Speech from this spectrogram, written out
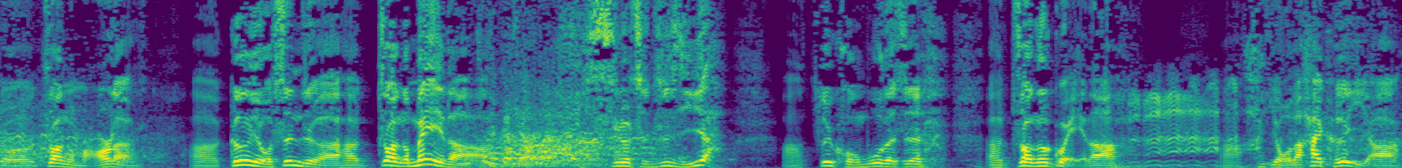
有赚个毛的啊，更有甚者哈赚个妹子啊，奢侈之极呀！啊，最恐怖的是啊赚个鬼的啊，有的还可以啊，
